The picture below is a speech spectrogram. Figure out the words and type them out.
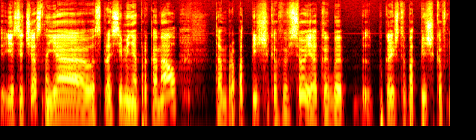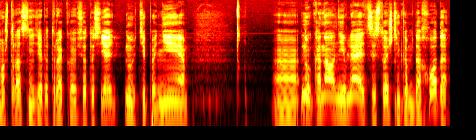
если честно, я спроси меня про канал, там про подписчиков и все, я как бы количество подписчиков, может, раз в неделю трекаю и все. То есть я, ну, типа, не... Э, ну, канал не является источником дохода,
